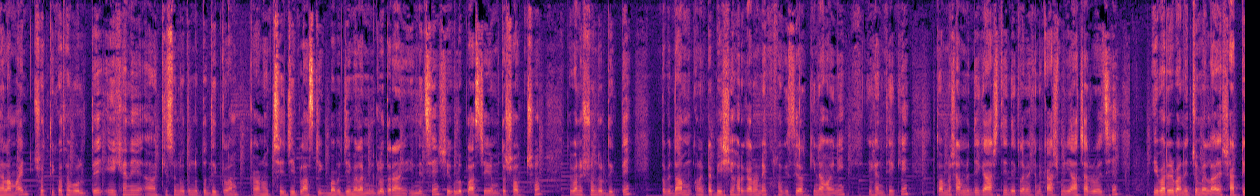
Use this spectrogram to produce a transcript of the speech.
মেলামাইন সত্যি কথা বলতে এইখানে কিছু নতুন নতুন দেখলাম। কারণ হচ্ছে যে প্লাস্টিক বা যে মেলামাইনগুলো তারা এনেছে, সেগুলো প্লাস্টিকের মতো স্বচ্ছ তবে অনেক সুন্দর দেখতে। তবে দাম অনেকটা বেশি হওয়ার কারণে কোনো কিছু আর কিনা হয়নি এখান থেকে। তো আমরা সামনের দিকে আসতেই দেখলাম এখানে কাশ্মীরি আচার রয়েছে। এবারের বাণিজ্য মেলায় ষাটটি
